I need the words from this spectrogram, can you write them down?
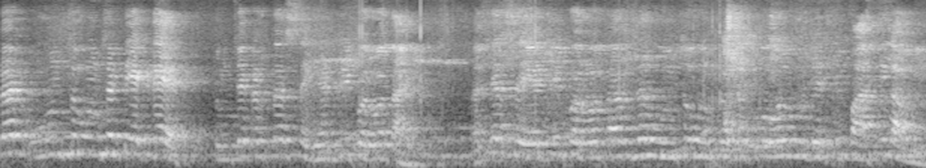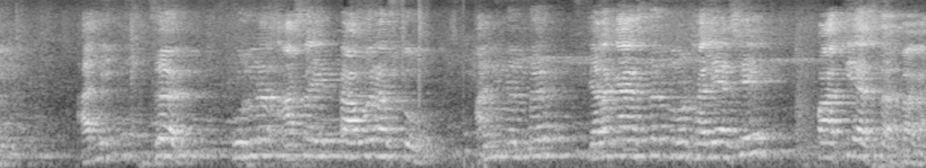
तर उंच उंच टेकड्या आहेत. तुमच्याकडे तर सह्याद्री पर्वत आहे. अशा सह्याद्री पर्वतावर जर उंच उंच जर ऊर्जेची पाती लावली. आणि जर पूर्ण असा एक टावर असतो आणि नंतर त्याला काय असतात? मोठाले असे पाती असतात बघा.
